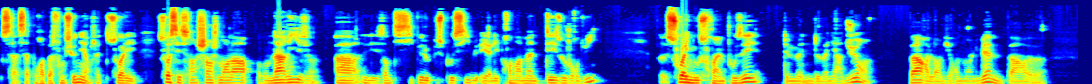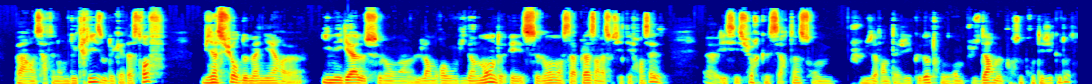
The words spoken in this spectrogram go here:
ça ça pourra pas fonctionner en fait. Soit les soit ces changements là, on arrive à les anticiper le plus possible et à les prendre en main dès aujourd'hui, euh, soit ils nous seront imposés de, manière dure par l'environnement lui-même, par euh, par un certain nombre de crises ou de catastrophes, bien sûr de manière euh, inégale selon l'endroit où on vit dans le monde et selon sa place dans la société française. et c'est sûr que certains seront plus avantagés que d'autres, ou auront plus d'armes pour se protéger que d'autres.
